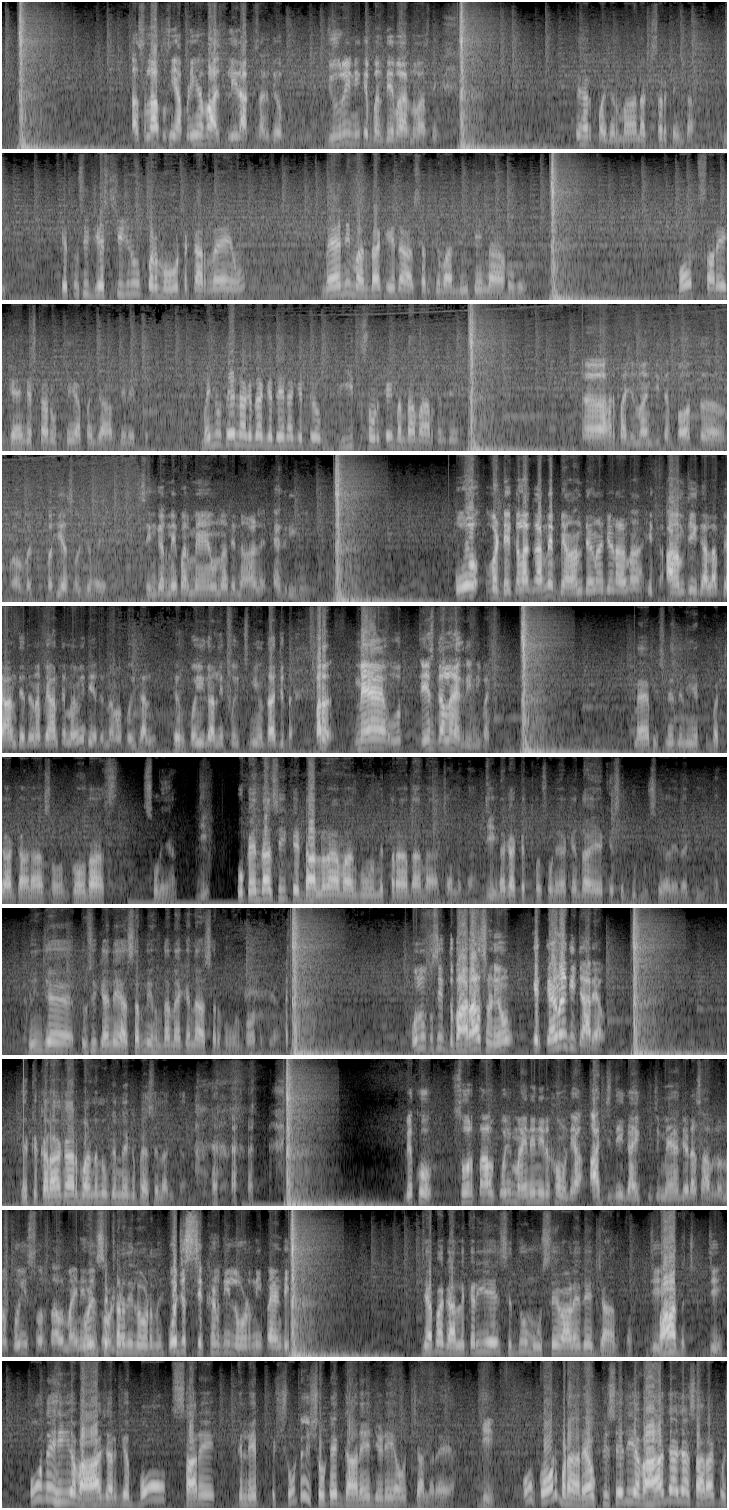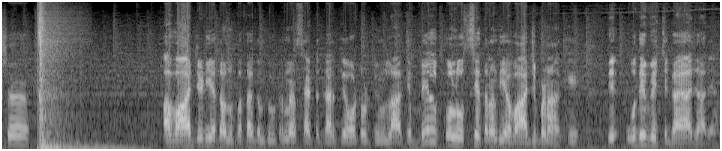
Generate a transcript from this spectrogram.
ਅਸਲਾ ਤੁਸੀਂ ਆਪਣੀ ਹਿਫਾਜ਼ਤ ਲਈ ਰੱਖ ਸਕਦੇ ਹੋ। ਜ਼ਰੂਰੀ ਨਹੀਂ ਕਿ ਬੰਦੇ ਮਾਰਨ ਵਾਸਤੇ। ਤੇ ਹਰਭਜਨ ਮਾਨ ਅਕਸਰ ਕਹਿੰਦਾ ਜੀ। ਕਿ ਤੁਸੀਂ ਜਿਸ ਚੀਜ਼ ਨੂੰ ਪ੍ਰਮੋਟ ਕਰ ਰਹੇ ਹੋ ਮੈਂ ਨਹੀਂ ਮੰਨਦਾ ਕਿ ਇਹਦਾ ਅਸਰ ਜਵਾਨੀ ਤੇ ਨਾ ਹੋਵੇ। ਬਹੁਤ ਸਾਰੇ ਗੈਂਗਸਟਰ ਉੱਠੇ ਆ ਪੰਜਾਬ ਦੇ ਵਿੱਚ। ਮੈਨੂੰ ਤੇ ਲੱਗਦਾ ਕਿਤੇ ਨਾ ਕਿਤੇ ਉਹ ਗੀਤ ਸੁਣ ਕੇ ਹੀ ਬੰਦਾ ਮਾਰ ਦਿੰਦੇ। ਹਰਭਜਨ ਮਾਨ ਜੀ ਤਾਂ ਬਹੁਤ ਵਧੀਆ ਸੁਲਝੇ ਹੋਏ। ਸਿੰਗਰ ਨੇ ਪਰ ਮੈਂ ਉਹਨਾਂ ਦੇ ਨਾਲ ਐਗਰੀ ਨਹੀਂ ਉਹ ਵੱਡੇ ਕਲਾਕਾਰ ਨੇ ਬਿਆਨ ਦੇਣਾ ਜਿਹੜਾ ਨਾ ਇੱਕ ਆਮ ਜੀ ਗੱਲ ਆ ਬਿਆਨ ਦੇ ਦੇਣਾ। ਬਿਆਨ ਤੇ ਮੈਂ ਵੀ ਦੇ ਦਿੰਦਾ ਵਾ ਕੋਈ ਗੱਲ ਨਹੀਂ ਕੋਈ ਗੱਲ ਨਹੀਂ ਕੁਝ ਨਹੀਂ ਹੁੰਦਾ ਜਿੱਦਾਂ। ਪਰ ਮੈਂ ਉਹ ਇਸ ਗੱਲ ਨਾਲ ਐਗਰੀ ਨਹੀਂ ਭਾਜੀ। ਮੈਂ ਪਿਛਲੇ ਦਿਨੀ ਇੱਕ ਬੱਚਾ ਗਾਣਾ ਗਾਉਂਦਾ ਸੁਣਿਆ। ਜੀ। ਉਹ ਕਹਿੰਦਾ ਸੀ ਕਿ ਡਾਲਰਾਂ ਵਾਂਗੂ ਮਿੱਤਰਾਂ ਦਾ ਨਾਂ ਚੱਲਦਾ। ਮੈਂ ਕਿਹਾ ਕਿੱਥੋਂ ਸੁਣਿਆ? ਕਹਿੰਦਾ ਇਹ ਕਿ ਸਿੱਧੂ ਮੂਸੇ ਵਾਲੇ ਦਾ ਗੀਤ ਆ। ਨਿੰਜ ਤੁਸੀਂ ਕਹਿੰਦੇ ਅਸਰ ਨਹੀਂ ਹੁੰਦਾ ਮੈਂ ਕਹਿੰਦਾ ਅਸਰ ਹੋਣ ਬਹੁਤ ਪਿਆ। ਉਹਨੂੰ ਤੁਸੀਂ ਦੁਬਾਰਾ ਸੁਣਿਓ ਕਿ ਕਹਿਣਾ ਕੀ ਚਾਹ ਰਿਹਾ ਉਹ। ਇੱਕ ਕਲਾਕਾਰ ਬਣਨ ਨੂੰ ਕਿੰਨੇ ਕੁ ਪੈਸੇ ਲੱਗ ਜਾਂਦੇ? ਵੇਖੋ ਸੁਰਤਾਲ ਕੋਈ ਮਾਇਨੇ ਨਹੀਂ ਰਖਾਉਣ ਡਿਆ ਅੱਜ ਦੀ ਗਾਇਕੀ 'ਚ। ਮੈਂ ਜਿਹੜਾ ਹਿਸਾਬ ਲਾਉਣਾ ਕੋਈ ਸੁਰਤਾਲ ਮਾਇਨੇ ਕੋਈ ਨਹੀਂ ਰਖਾਉਣ ਸਿੱਖਣ ਡਿਆ। ਦੀ ਲੋੜ ਨਹੀਂ। ਕੁਝ ਸਿੱਖਣ ਦੀ ਲੋੜ ਨਹੀਂ ਪੈਣ ਦੀ ਜੇ ਆਪਾਂ ਗੱਲ ਕਰੀਏ ਸਿੱਧੂ ਮੂਸੇ ਵਾਲੇ ਦੇ ਜਾਣ ਤੋਂ ਜੀ। ਬਾਅਦ ਚ ਜੀ। ਉਹਦੇ ਹੀ ਆਵਾਜ਼ ਵਰਗੇ ਬਹੁਤ ਸਾਰੇ ਕਲਿੱਪ ਛੋਟੇ ਛੋਟੇ ਗਾਣੇ ਜਿਹੜੇ ਆ ਉਹ ਚੱਲ ਰਹੇ ਆ। ਜੀ। ਉਹ ਕੌਣ ਬਣਾ ਰਿਹਾ? ਉਹ ਕਿਸੇ ਦੀ ਆਵਾਜ਼ ਆ ਜਾਂ ਸਾਰਾ ਕੁਝ ਆਵਾਜ਼ ਜਿਹੜੀ ਆ ਤੁਹਾਨੂੰ ਪਤਾ ਕੰਪਿਊਟਰ ਨਾਲ ਸੈੱਟ ਕਰਕੇ ਆਟੋ ਟਿਊਨ ਲਾ ਕੇ ਬਿਲਕੁਲ ਉਸੇ ਤਰ੍ਹਾਂ ਦੀ ਆਵਾਜ਼ ਬਣਾ ਕੇ ਤੇ ਉਹਦੇ ਵਿੱਚ ਗਾਇਆ ਜਾ ਰਿਹਾ।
